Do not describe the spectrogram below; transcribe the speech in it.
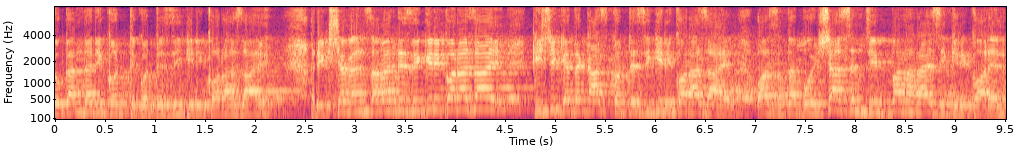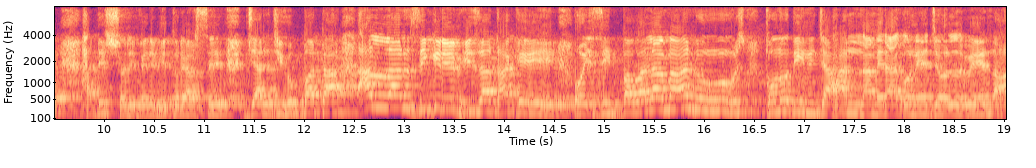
দোকানদারি করতে করতে জিকিরি করা যায়, রিক্সা ভ্যান চালাতে জিকিরি করা যায় কৃষি খেতে কাজ করতে জিকিরি করা যায়। অযথা বৈশা আছেন জিব্বা নারায় জিকিরি করেন। হাদিস শরীফের ভিতরে আসে যার জিহুব্বাটা আল্লাহর জিকিরে ভিজা থাকে। ওই জিব্বাওয়ালা মানুষ কোনোদিন জাহান নামের আগুনে জ্বলবে না।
